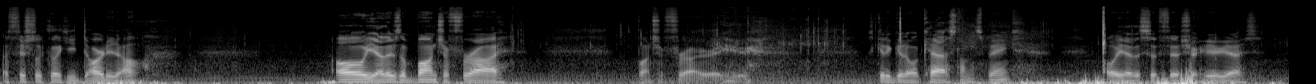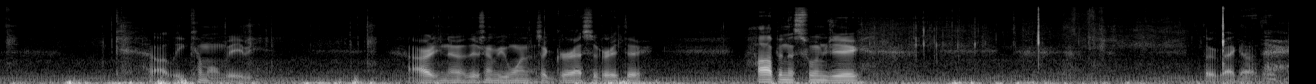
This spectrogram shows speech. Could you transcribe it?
That fish looked like he darted out. Oh yeah, there's a bunch of fry bunch of fry right here. Let's get a good old cast on this bank. Oh yeah, this is a fish right here, guys. Golly, come on, baby. I already know there's gonna be one that's aggressive right there. Hop in the swim jig. Throw it back out there.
